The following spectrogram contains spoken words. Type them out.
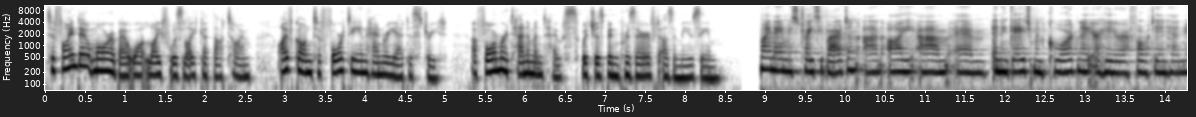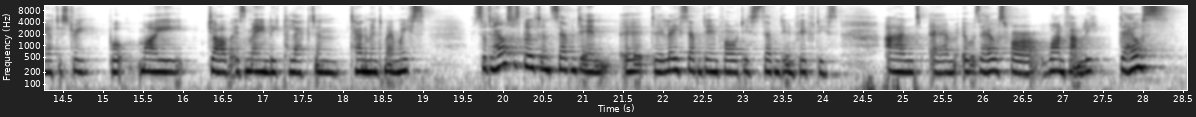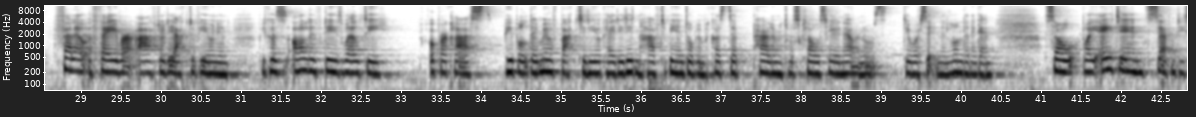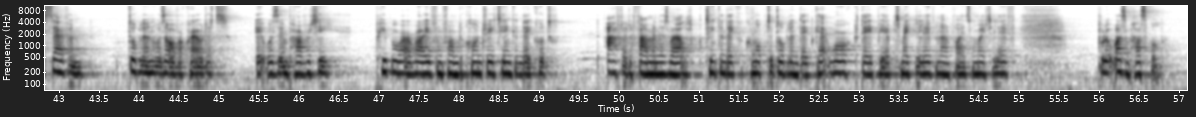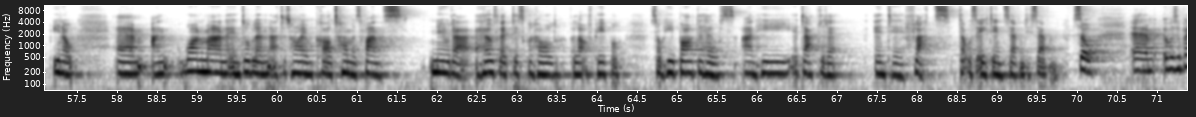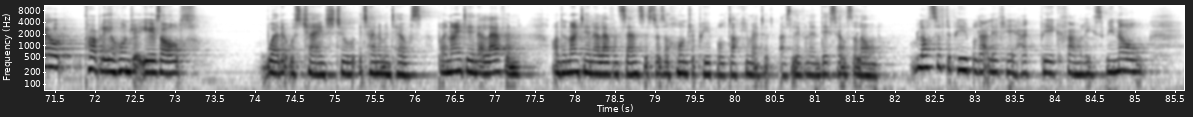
To find out more about what life was like at that time, I've gone to 14 Henrietta Street, a former tenement house which has been preserved as a museum. My name is Tracey Bardon, and I am um, an engagement coordinator here at 14 Henrietta Street. But my job is mainly collecting tenement memories. So the house was built in 17, uh, the late 1740s, 1750s, and um, it was a house for one family. The house fell out of favour after the Act of Union because all of these wealthy upper class people they moved back to the UK. They didn't have to be in Dublin because the Parliament was closed here now, and was, they were sitting in London again. So by 1877, Dublin was overcrowded. It was in poverty. People were arriving from the country thinking they could, after the famine as well, thinking they could come up to Dublin, they'd get work, they'd be able to make a living and find somewhere to live. But it wasn't possible, you know. Um, and one man in Dublin at the time called Thomas Vance knew that a house like this could hold a lot of people. So he bought the house and he adapted it into flats. That was 1877. So um, it was about probably 100 years old when it was changed to a tenement house. By 1911, on the 1911 census, there's 100 people documented as living in this house alone. Lots of the people that lived here had big families. We know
